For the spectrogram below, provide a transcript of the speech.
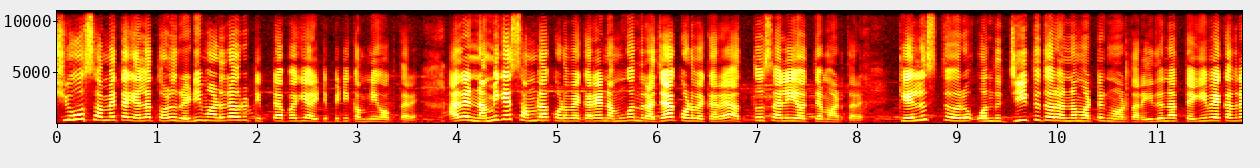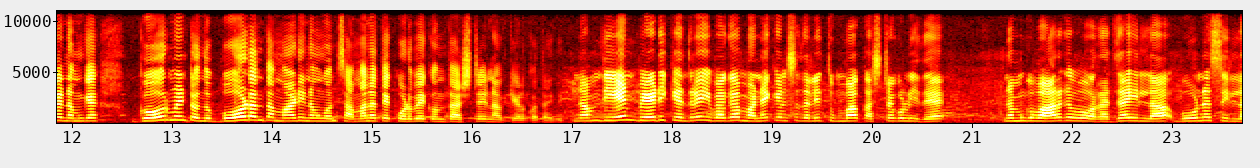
ಶೂ ಸಮೇತ ಎಲ್ಲ ತೊಳೆದು ರೆಡಿ ಮಾಡಿದ್ರೆ ಅವರು ಟಿಪ್ ಟಾಪ್ ಆಗಿ ಐ ಟಿ ಪಿ ಟಿ ಕಂಪ್ನಿಗೆ ಹೋಗ್ತಾರೆ. ಆದರೆ ನಮಗೆ ಸಂಬಳ ಕೊಡ್ಬೇಕಾರೆ ನಮಗೊಂದು ರಜಾ ಕೊಡ್ಬೇಕಾರೆ ಹತ್ತು ಸಲ ಯೋಚನೆ ಮಾಡ್ತಾರೆ. ಕೆಲಸದವರು ಒಂದು ಜೀತದವ್ರು ಅನ್ನೋ ಮಟ್ಟಿಗೆ ನೋಡ್ತಾರೆ. ಇದನ್ನು ತೆಗಿಬೇಕಂದ್ರೆ ನಮಗೆ ಗೌರ್ಮೆಂಟ್ ಒಂದು ಬೋರ್ಡ್ ಅಂತ ಮಾಡಿ ನಮಗೊಂದು ಸಮಾನತೆ ಕೊಡಬೇಕು ಅಂತ ಅಷ್ಟೇ ನಾವು ಕೇಳ್ಕೊತಾ ಇದ್ದೀವಿ ನಮ್ದು ಏನು ಬೇಡಿಕೆ ಅಂದರೆ ಇವಾಗ ಮನೆ ಕೆಲಸದಲ್ಲಿ ತುಂಬ ಕಷ್ಟಗಳಿದೆ ನಮ್ಗೆ ವಾರ ರಜಾ ಇಲ್ಲ ಬೋನಸ್ ಇಲ್ಲ.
